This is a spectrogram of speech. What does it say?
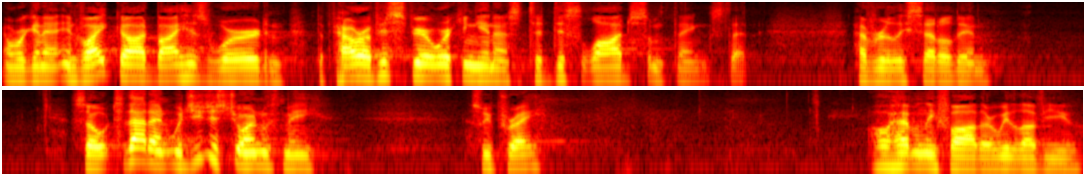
and we're going to invite God by His Word and the power of His Spirit working in us to dislodge some things that have really settled in. So, to that end, would you just join with me as we pray? Oh, Heavenly Father, we love you.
